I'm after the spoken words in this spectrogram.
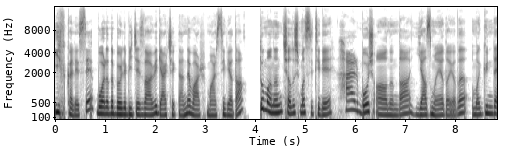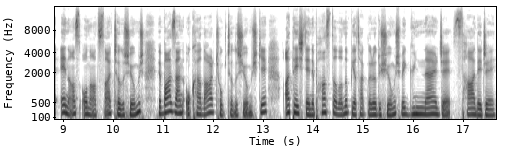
İf Kalesi. Bu arada böyle bir cezaevi gerçekten de var Marsilya'da. Duman'ın çalışma stili her boş anında yazmaya dayalı ama günde en az 16 saat çalışıyormuş ve bazen o kadar çok çalışıyormuş ki ateşlenip hastalanıp yataklara düşüyormuş ve günlerce sadece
